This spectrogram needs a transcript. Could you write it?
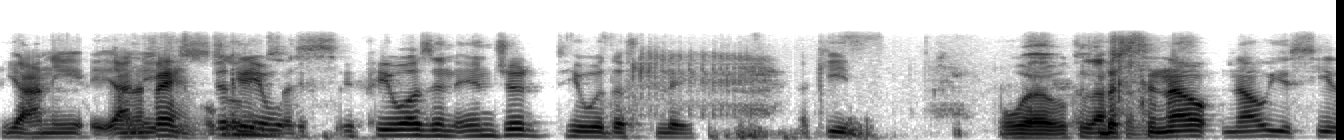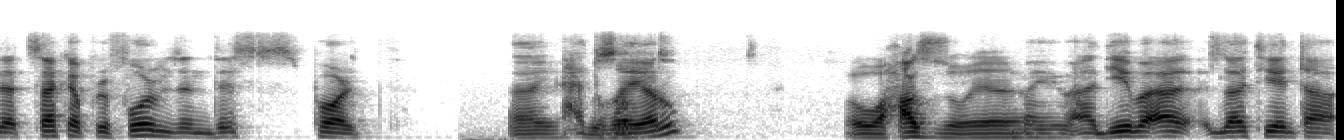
يعني يعني تيرني if he wasn't injured he would have played. أكيد. بس now now you see that ساكا performs in this part. هتغيره؟ هو حظه يا ما يبقى دي بقى دلوقتي أنت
